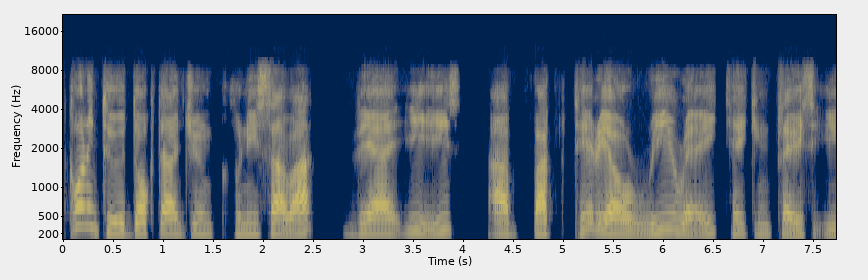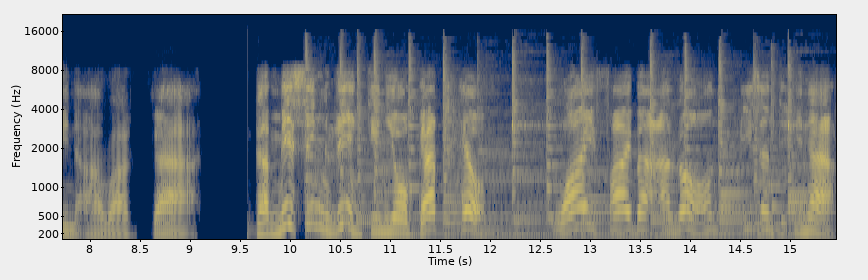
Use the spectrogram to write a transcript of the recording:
According to Dr. Jun Kunisawa, there is a bacterial relay taking place in our gut. The missing link in your gut health. Why fiber alone isn't enough.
